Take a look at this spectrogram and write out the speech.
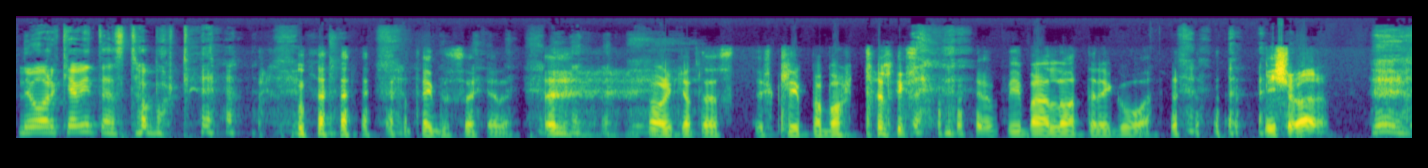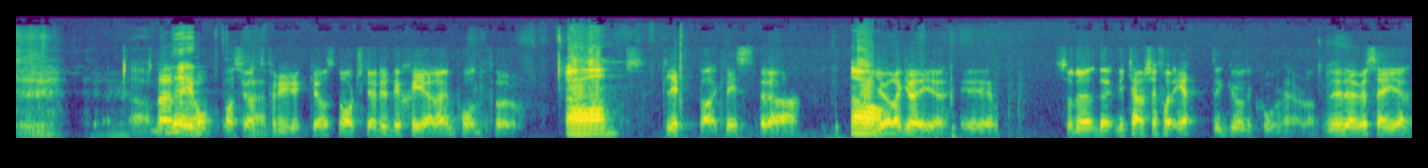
Nu orkar vi inte ens ta bort det. Jag tänkte säga det. Jag orkar inte ens klippa bort det liksom. Vi bara låter det gå. Vi kör. Ja, Men det- vi hoppas ju att Fryken snart ska redigera en podd för oss. Ja, Klippa, klistra, ja. göra grejer. Så det, det, vi kanske får ett guldkorn här då. Det är det vi säger.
